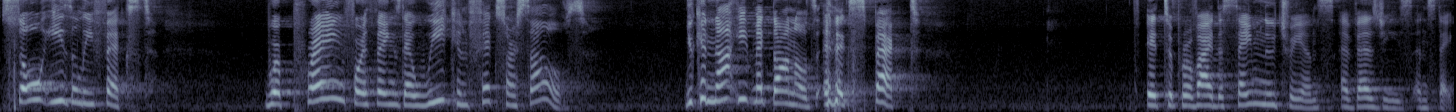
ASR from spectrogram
so easily fixed we're praying for things that we can fix ourselves. You cannot eat McDonald's and expect it to provide the same nutrients as veggies and steak.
